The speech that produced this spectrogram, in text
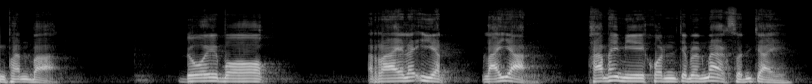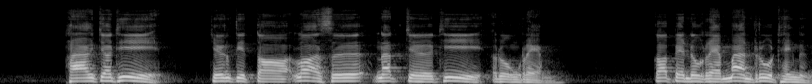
1,000 บาท โดยบอกรายละเอียดหลายอย่างทำให้มีคนจำนวนมากสนใจ ทางเจ้าที่จึงติดต่อล่อซื้อนัดเจอที่โรงแรม ก็เป็นโรงแรมม่านรูดแห่งหนึ่ง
